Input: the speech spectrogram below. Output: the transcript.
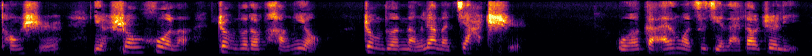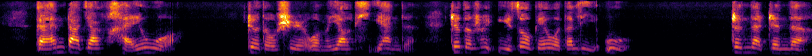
同时也收获了众多的朋友，众多能量的加持。我感恩我自己来到这里，感恩大家陪我，这都是我们要体验的，这都是宇宙给我的礼物。真的，真的，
